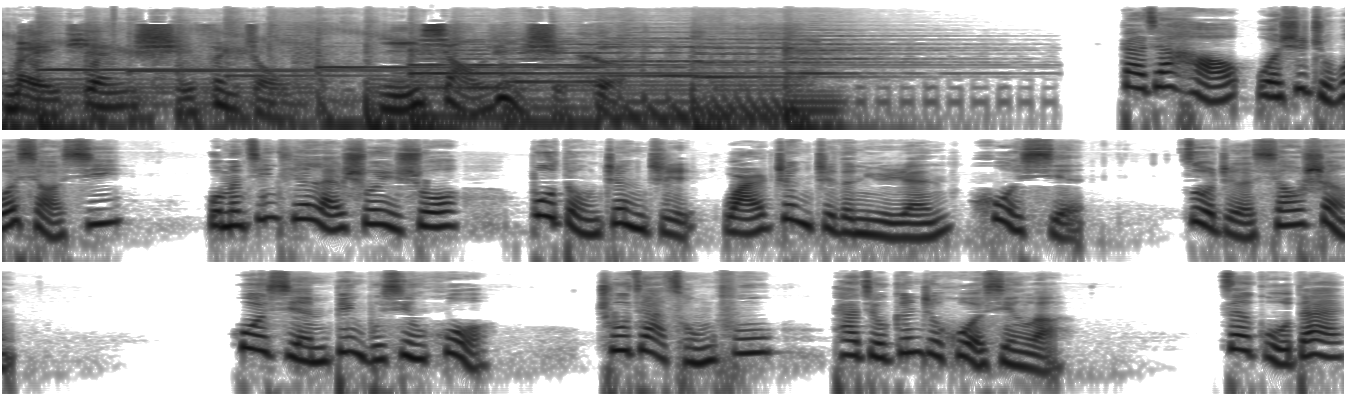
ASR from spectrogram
每天十分钟，一笑历史课。大家好，我是主播小溪。我们今天来说一说不懂政治、玩政治的女人霍显。作者萧胜。霍显并不姓霍，出嫁从夫，他就跟着霍姓了。在古代，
